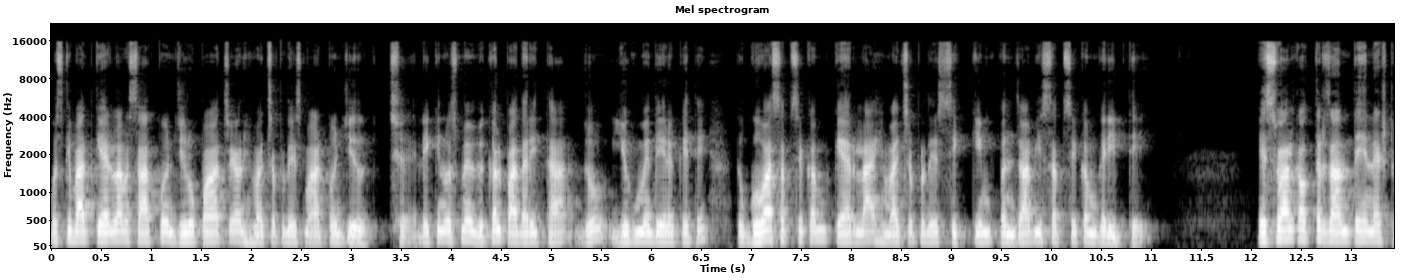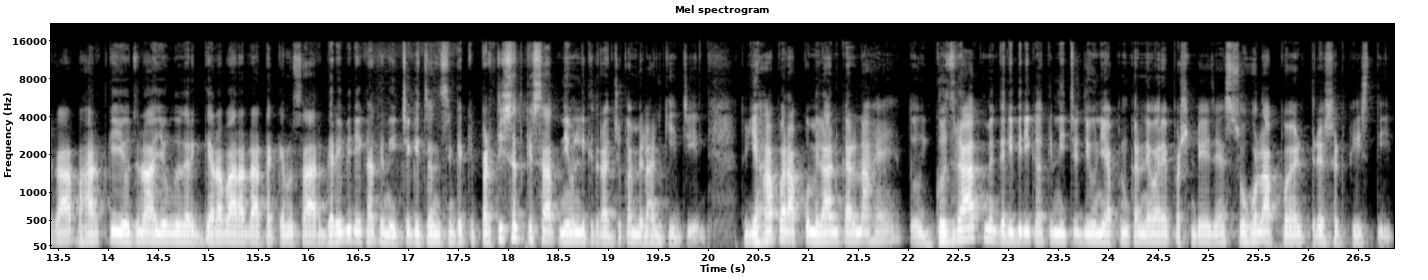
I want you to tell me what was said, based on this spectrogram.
उसके बाद केरला में सात पॉइंट ज़ीरो पाँच है और हिमाचल प्रदेश में आठ पॉइंट ज़ीरो छः लेकिन उसमें विकल्प आधारित था जो युग में दे रखे थे। तो गोवा सबसे कम, केरला, हिमाचल प्रदेश, सिक्किम, पंजाब, ये सबसे कम गरीब थे। इस सवाल का उत्तर जानते हैं नेक्स्ट का। भारत के योजना आयोग 2011-12 डाटा के अनुसार गरीबी रेखा के नीचे की जनसंख्या के प्रतिशत के साथ निम्नलिखित राज्यों का मिलान कीजिए। तो यहाँ पर आपको मिलान करना है। तो गुजरात में गरीबी रेखा के नीचे जीवन यापन करने वाले परसेंटेज हैं सोलह पॉइंट तिरसठ फ़ीसदी।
